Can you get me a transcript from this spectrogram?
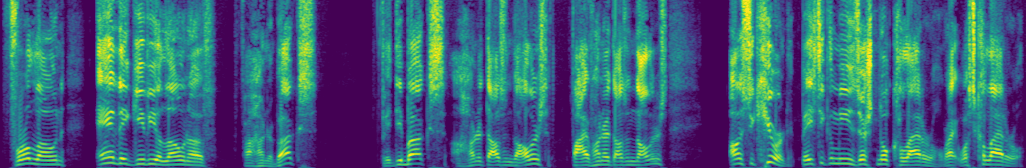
for a loan, and they give you a loan of 500 bucks, 50 bucks, $100,000, $500,000 unsecured. Basically means there's no collateral, right? What's collateral?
